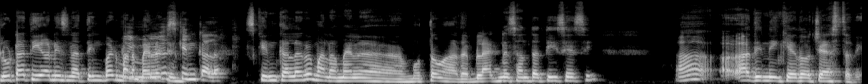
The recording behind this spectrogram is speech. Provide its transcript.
glutathione is nothing but మన melanin skin colour skin colour మన మెల మొత్తం అదే బ్లాక్నెస్ అంతా తీసేసి అది నీకేదో చేస్తుంది.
